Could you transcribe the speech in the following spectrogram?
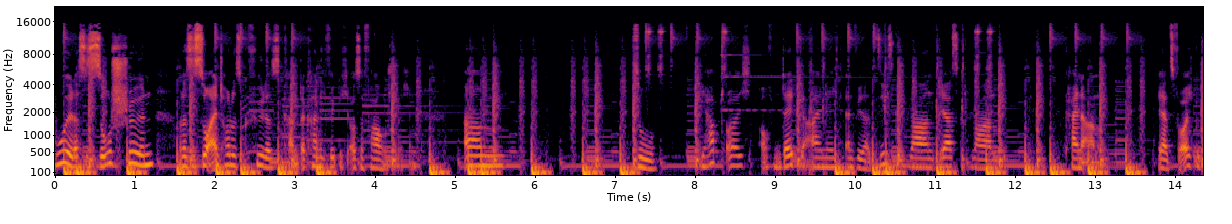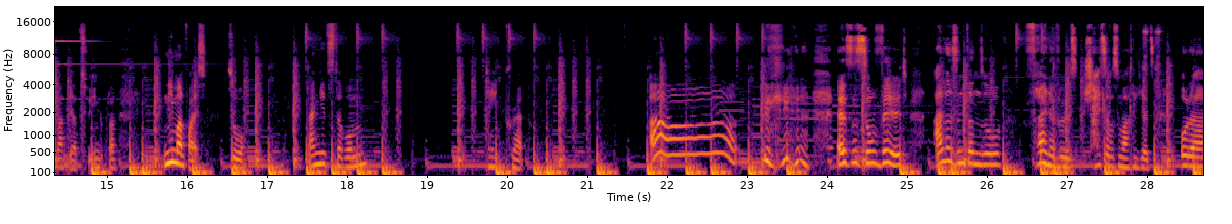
cool, das ist so schön und das ist so ein tolles Gefühl, das kann, da kann ich wirklich aus Erfahrung sprechen. Ähm, so, ihr habt euch auf ein Date geeinigt, entweder hat sie es geplant, er es geplant, keine Ahnung. Er hat es für euch geplant, ihr habt es für ihn geplant. Niemand weiß. So, dann geht es darum, Date Prep. Ah! es ist so wild. Alle sind dann so voll nervös. Scheiße, was mache ich jetzt? Oder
